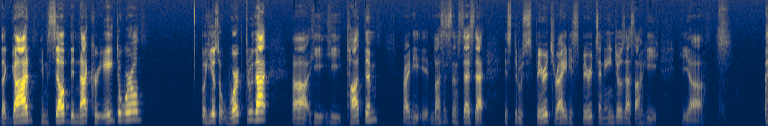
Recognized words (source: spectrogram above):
that God himself did not create the world, but he also worked through that. Uh, he, he taught them, right? He, Gnosticism says that it's through spirits, right? His spirits and angels. That's how he, he uh,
